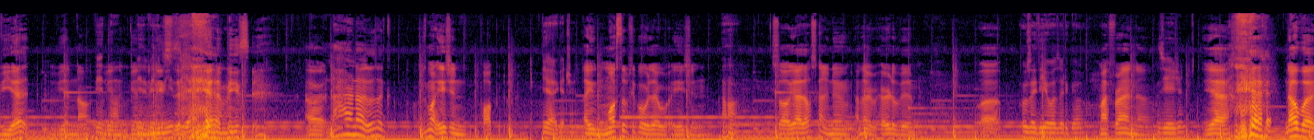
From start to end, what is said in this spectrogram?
Viet, Vietnam, Vietnam. Vien- Vietnamese, Vietnamese, yeah. Vietnamese. Uh, no, I don't know. It was like it was more Asian popular. Yeah, I get you. Like most of the people were there were Asian. Uh huh. So yeah, that was kind of new. I've never heard of it. Uh, Whose idea was it to go? my friend, uh, Is he Asian? yeah, no, but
